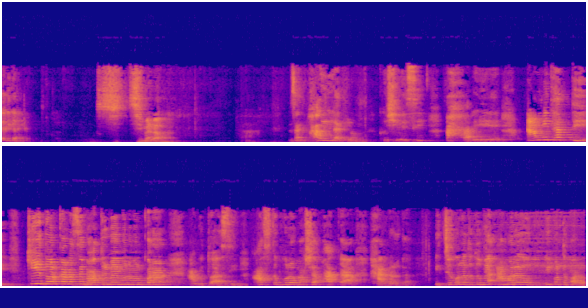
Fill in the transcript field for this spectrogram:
এদিকে জি ম্যাডাম। যাক ভালোই লাগল। খুশি হয়েছি। আহারে আমি থাকতি। কি দরকার আছে বাথরুমে মনে মন করার? আমি তো আছি। আজকে পুরো বাসা ফাঁকা আর ইচ্ছা করলে তো তুমি আমারও ই করতে পারো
